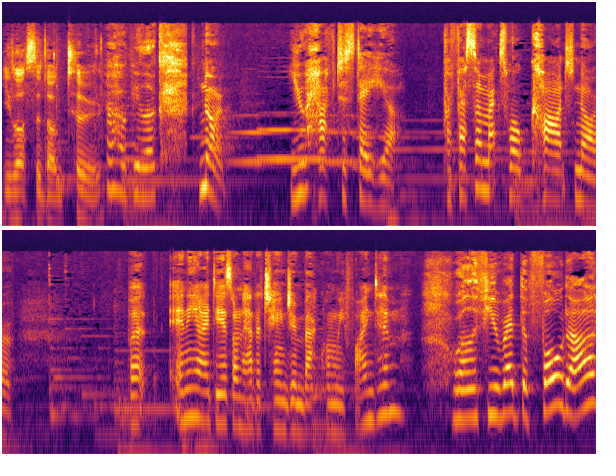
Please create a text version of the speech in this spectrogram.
You lost the dog too. I hope you look. No, you have to stay here. Professor Maxwell can't know. But any ideas on how to change him back when we find him? Well, if you read the folder,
